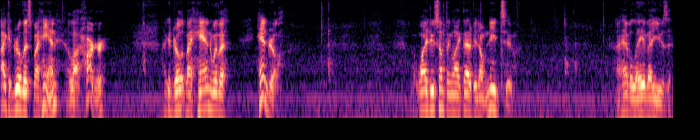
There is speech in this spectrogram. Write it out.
I could drill this by hand a lot harder. I could drill it by hand with a hand drill. But why do something like that if you don't need to? I have a lathe, I use it.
